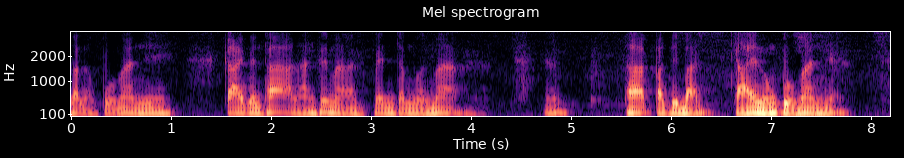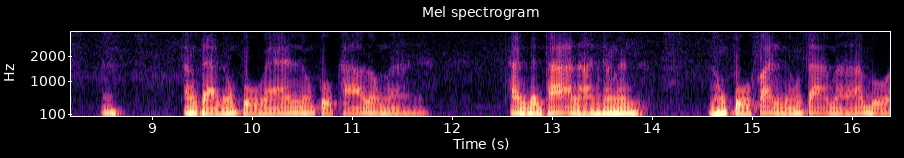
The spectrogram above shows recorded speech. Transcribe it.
กับหลวงปู่มั่นนี้ กลายเป็นพระอาหารหันต์ขึ้นมาเป็นจำนวนมากพระปฏิบัติสายหลวงปู่มั่นเนี่ย ตั้งแต่หลวงปู่แหวนหลวงปู่ขาวลงมา ท่านเป็นพระอาหารหันต์ทั้งนั้น หลวงปู่ฟั่นหลวงตามหาบัว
